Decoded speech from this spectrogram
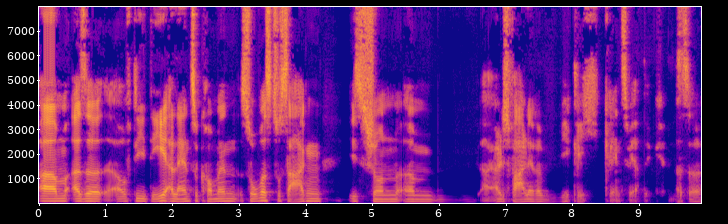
Ähm, also auf die Idee allein zu kommen, sowas zu sagen, ist schon ähm, als Fahrlehrer wirklich grenzwertig. Also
